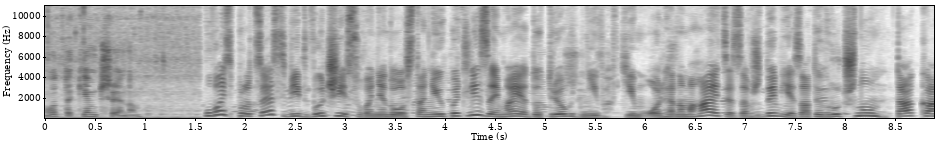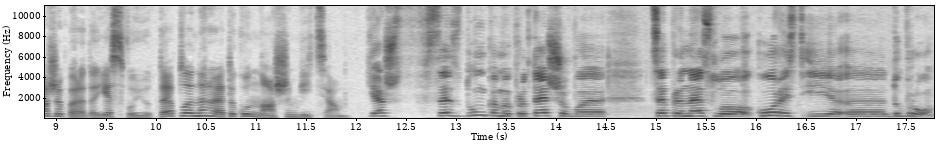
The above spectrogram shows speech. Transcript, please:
от таким чином. Увесь процес від вичісування до останньої петлі займає до трьох днів. Втім, Ольга намагається завжди в'язати вручну. Так каже, передає свою теплу енергетику нашим бійцям. Я ж все з думками про те, щоб е, це принесло користь і е, добро.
